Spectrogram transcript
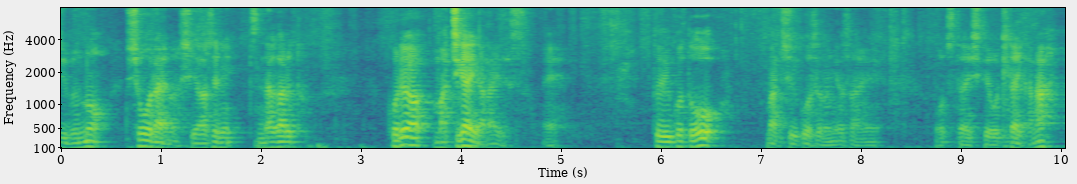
自分の将来の幸せにつながると。これは間違いがないです、ええ。ということを、まあ、中高生の皆さんへお伝えしておきたいかな。あ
